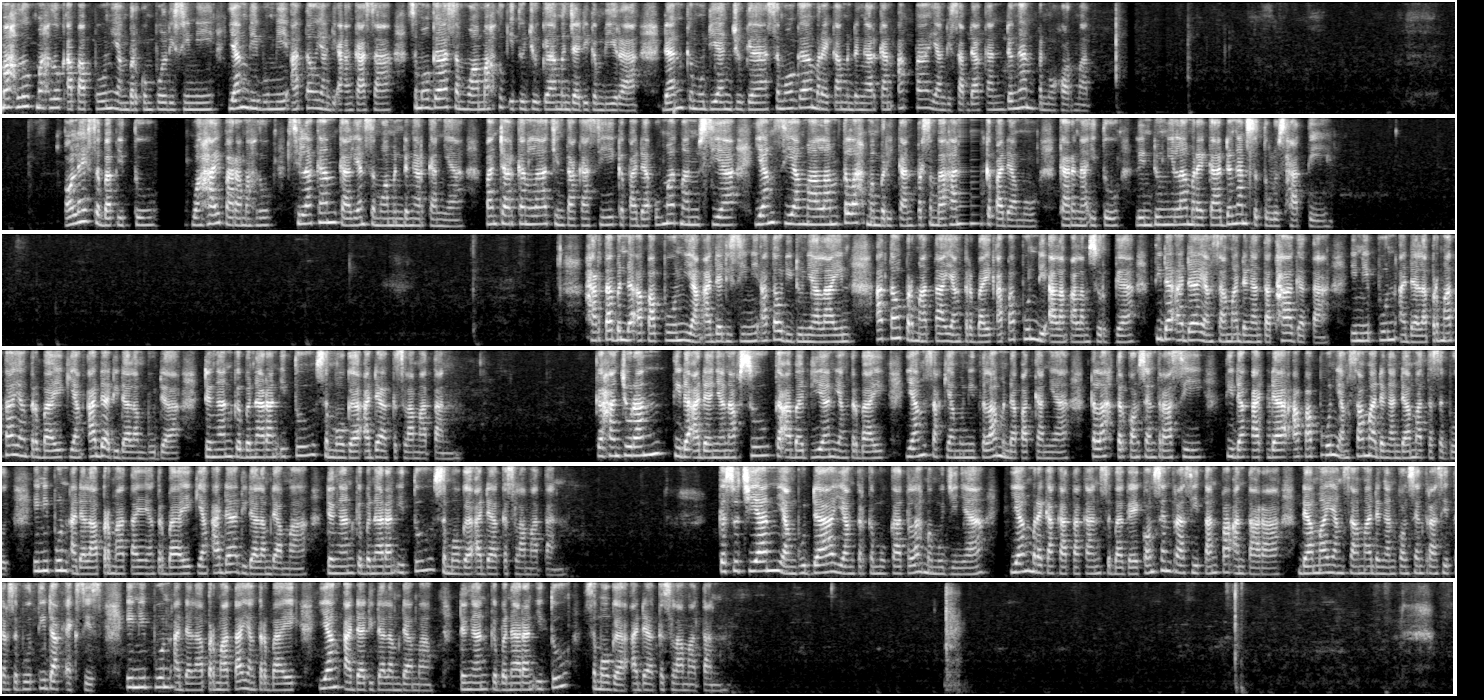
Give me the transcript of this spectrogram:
Makhluk-makhluk apa pun yang berkumpul di sini, yang di bumi atau yang di angkasa, semoga semua makhluk itu juga menjadi gembira, dan kemudian juga semoga mereka mendengarkan apa yang disabdakan dengan penuh hormat. Oleh sebab itu, Wahai para makhluk, silakan kalian semua mendengarkannya. Pancarkanlah cinta kasih kepada umat manusia yang siang malam telah memberikan persembahan kepadamu. Karena itu, lindungilah mereka dengan setulus hati. Harta benda apa pun yang ada di sini atau di dunia lain, atau permata yang terbaik apa pun di alam-alam surga, tidak ada yang sama dengan Tathagata. Ini pun adalah permata yang terbaik yang ada di dalam Buddha. Dengan kebenaran itu, semoga ada keselamatan. Kehancuran, tidak adanya nafsu, keabadian yang terbaik yang Sakyamuni telah mendapatkannya, telah terkonsentrasi, tidak ada apa pun yang sama dengan Dhamma tersebut. Ini pun adalah permata yang terbaik yang ada di dalam Dhamma. Dengan kebenaran itu, semoga ada keselamatan. Kesucian yang Buddha yang terkemuka telah memujinya, yang mereka katakan sebagai konsentrasi tanpa antara, damai yang sama dengan konsentrasi tersebut tidak eksis. Ini pun adalah permata yang terbaik yang ada di dalam dhamma. Dengan kebenaran itu, semoga ada keselamatan.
